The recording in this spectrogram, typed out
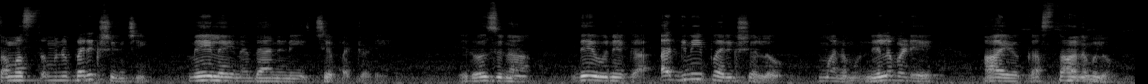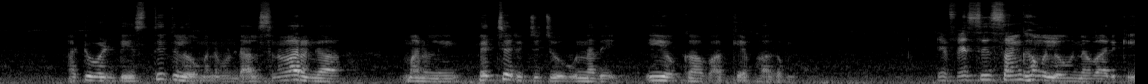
సమస్తమును పరీక్షించి మేలైన దానిని చేపట్టడి. ఈ రోజున దేవుని యొక్క అగ్ని పరీక్షలో మనము నిలబడే ఆ యొక్క స్థానములో అటువంటి స్థితిలో మనం ఉండాల్సిన వారంగా మనల్ని హెచ్చరించుచూ ఉన్నది ఈ యొక్క వాక్య భాగము ఎఫ్ఎస్సి సంఘములో ఉన్న వారికి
